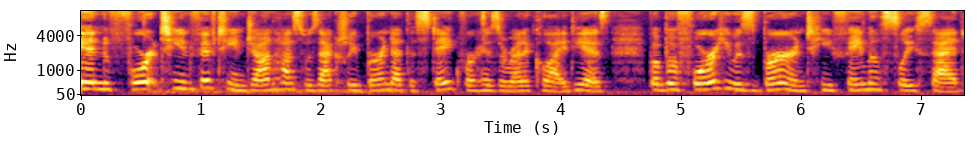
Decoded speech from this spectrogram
In 1415, John Huss was actually burned at the stake for his heretical ideas, but before he was burned, he famously said,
